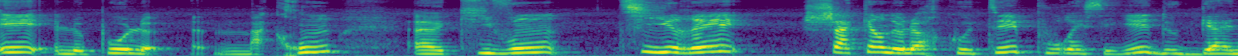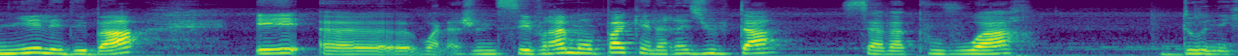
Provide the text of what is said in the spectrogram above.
et le pôle euh, Macron qui vont tirer chacun de leur côté pour essayer de gagner les débats. Et voilà, je ne sais vraiment pas quel résultat ça va pouvoir donner.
